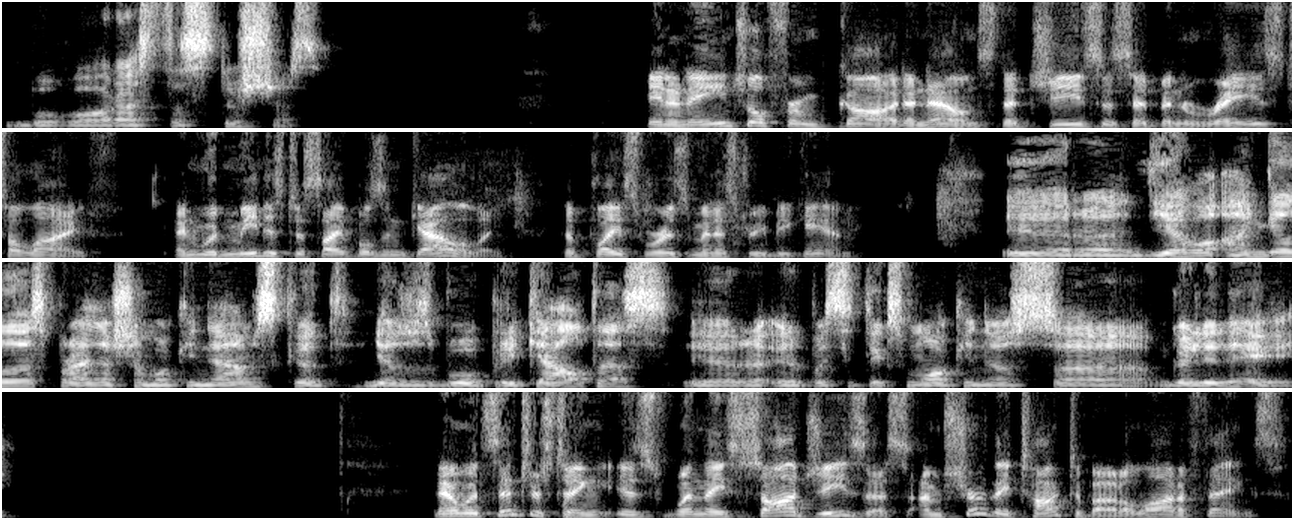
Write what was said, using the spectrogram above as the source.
buvo rastas tuščias. And an angel from God announced that Jesus had been raised to life and would meet his disciples in Galilee, the place where his ministry began. Ir Dievo angelas praneša mokiniams, kad Jėzus buvo prikeltas ir, ir pasitiks mokinius e, Galilėjai. Now, what's interesting is when they saw Jesus, I'm sure they talked about a lot of things.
